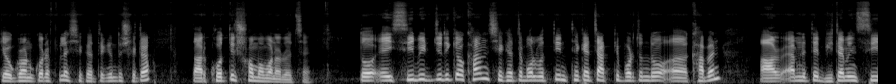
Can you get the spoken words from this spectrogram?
কেউ গ্রহণ করে ফেলে, সেক্ষেত্রে কিন্তু সেটা তার ক্ষতির সম্ভাবনা রয়েছে। তো এই সিবিট যদি কেউ খান সেক্ষেত্রে বলব তিন থেকে চারটি পর্যন্ত খাবেন। আর এমনিতে ভিটামিন সি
